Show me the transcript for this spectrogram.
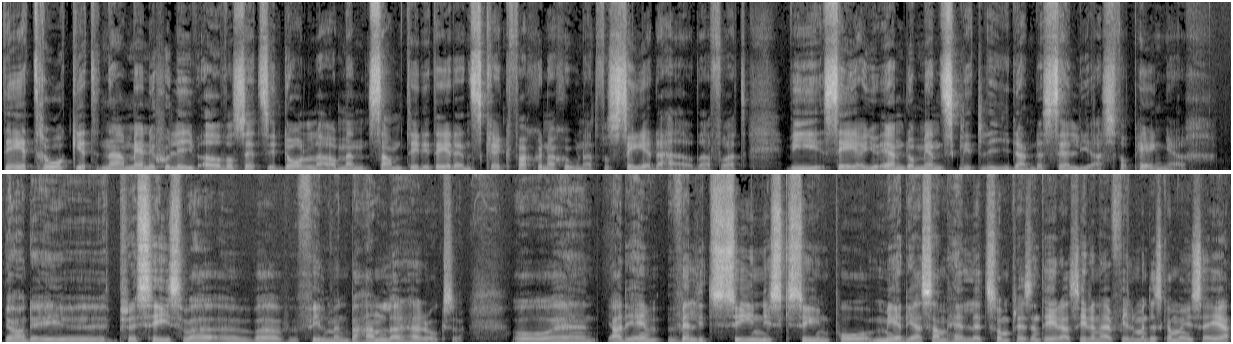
det är tråkigt när människoliv översätts i dollar men samtidigt är det en skräckfascination att få se det här därför att vi ser ju ändå mänskligt lidande säljas för pengar. Ja, det är ju precis vad, vad filmen behandlar här också. Och eh, ja, det är en väldigt cynisk syn på mediasamhället som presenteras i den här filmen, det ska man ju säga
